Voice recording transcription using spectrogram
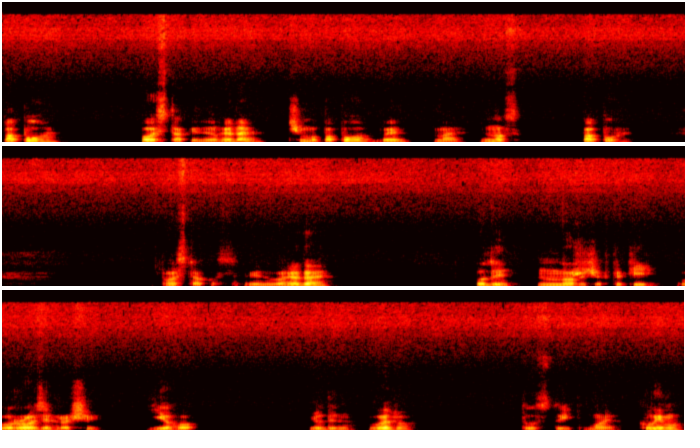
папуга. Ось так він виглядає. Чому папуга? Бо він має нос папуги. Ось так ось він виглядає. Один ножичок такий в розіграші його людина виграв. Тут стоїть моє клеймо.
